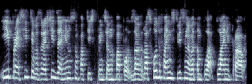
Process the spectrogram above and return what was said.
и просите возвращать за минусом фактически понесенных расходов. Они действительно в этом плане правы.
